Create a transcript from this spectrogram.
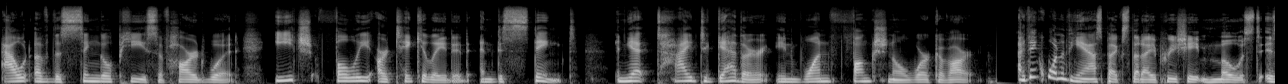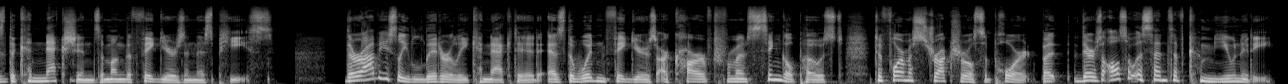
out of the single piece of hard wood, each fully articulated and distinct, and yet tied together in one functional work of art. I think one of the aspects that I appreciate most is the connections among the figures in this piece. They're obviously literally connected as the wooden figures are carved from a single post to form a structural support, but there's also a sense of community.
